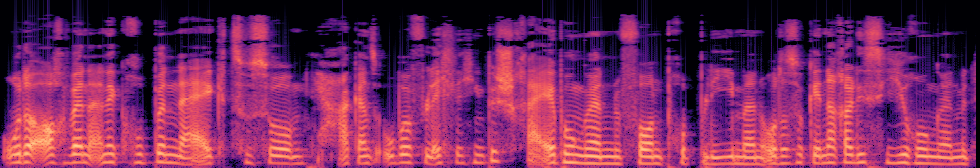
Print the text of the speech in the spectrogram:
Oder auch wenn eine Gruppe neigt zu so, ja, ganz oberflächlichen Beschreibungen von Problemen oder so Generalisierungen mit,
